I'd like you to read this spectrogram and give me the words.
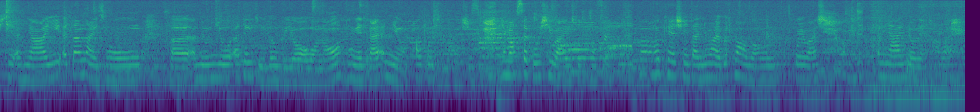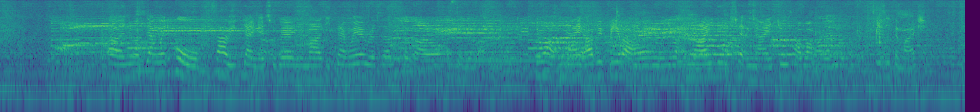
ဖြစ်အများကြီးအတန်းနိုင်ဆုံးအအမျိုးမျိုးအတိတ်တွေလုပ်ပြီးတော့ပေါ့နော်နိုင်ငံတကာရဲ့အမြင်ကိုဖောက်ထုတ်ချင်ပါတယ်ရှင်ညီမစက်ကိုရှိပါရဲ့ရှင်ဟုတ်ကဲ့ဟုတ်ကဲ့ရှင်ဒါညီမရဲ့ပထမဆုံးပွဲပါရှင်အများကြီးပြောနေထားပါတယ်အာညီမပြန်ဝဲတစ်ခုစပြီးပြိုင်နေဆိုပဲညီမဒီပြန်ဝဲရဲ့ result ကတော့အဆင်ပြေပါဘူးညီမအများကြီးအားပေးပေးပါအောင်ညီမအများကြီးလက်ချက်အများကြီးစူးစမ်းပါမယ်ကျေးဇူးတင်ပါတယ်ရှင်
